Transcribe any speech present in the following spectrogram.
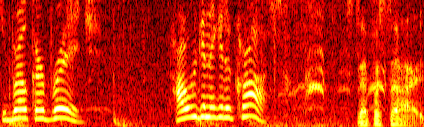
He broke our bridge. How are we gonna get across? Step aside.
